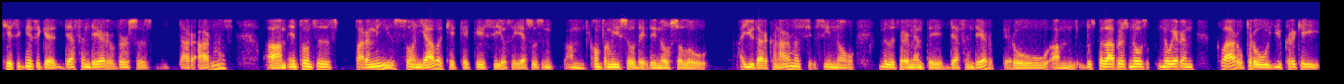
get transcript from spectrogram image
¿qué significa defender versus dar armas? Um, entonces, para mí soñaba que, que, sí, o sea, eso es un compromiso de, de no solo ayudar con armas, sino militarmente defender. Pero um, las palabras no, no eran claras, pero yo creo que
